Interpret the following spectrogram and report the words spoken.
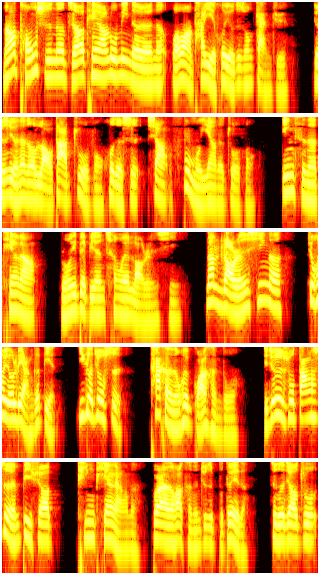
然后同时呢，只要天梁入命的人呢，往往他也会有这种感觉，就是有那种老大作风，或者是像父母一样的作风。因此呢，天梁容易被别人称为老人星。那老人星呢，就会有两个点，一个就是他可能会管很多，也就是说当事人必须要听天梁的，不然的话可能就是不对的。这个叫做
